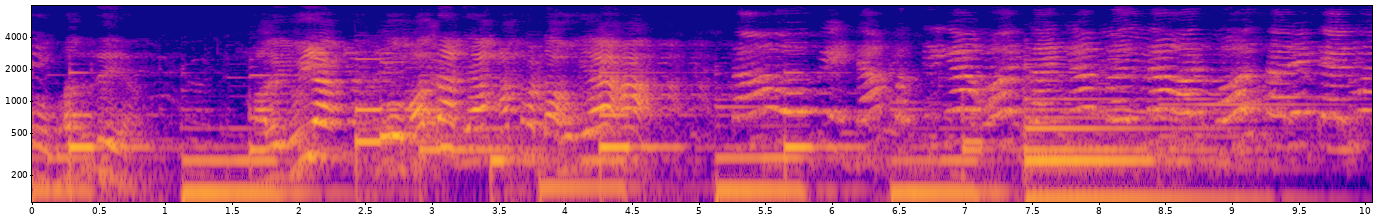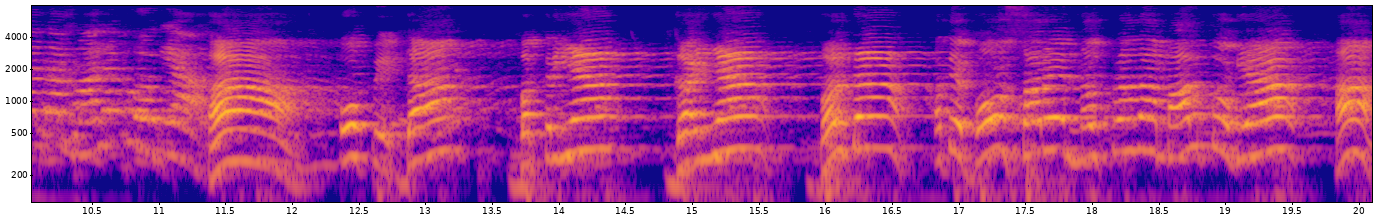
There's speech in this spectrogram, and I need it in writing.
ਉਹ ਵੱਧਦੇ ਆ। ਹਾਲੇਲੂਇਆ। ਉਹ ਵੱਧਦਾ ਗਿਆ, ਅੱਤ ਵੱਡਾ ਹੋ ਗਿਆ। ਹਾਂ ਬੱਕਰੀਆਂ ਗਾਈਆਂ ਬਲਦਾਂ ਹੋ ਉਹ ਭੇਡਾਂ ਬੱਕਰੀਆਂ ਗਾਈਆਂ ਅਤੇ ਬਹੁਤ ਸਾਰੇ ਨੌਕਰਾਂ ਦਾ ਮਾਲਕ ਹੋ ਗਿਆ। ਹਾਂ।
